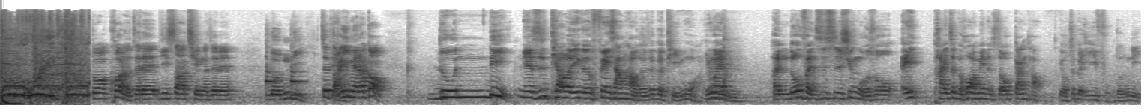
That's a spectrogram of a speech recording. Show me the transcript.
不会多看了这个丽莎穿的这个伦理，这台语没哪讲。伦理，你也是挑了一个非常好的这个题目啊，因为嗯很多粉丝私讯我说，哎、拍这个画面的时候刚好有这个衣服。伦理，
